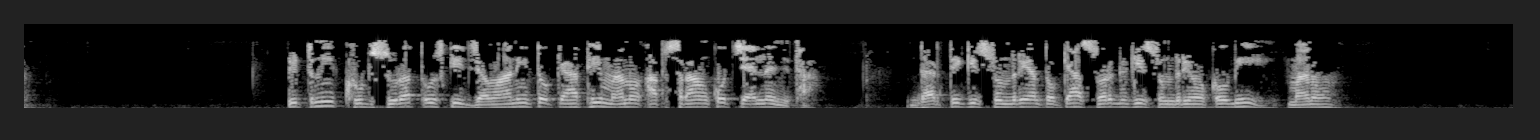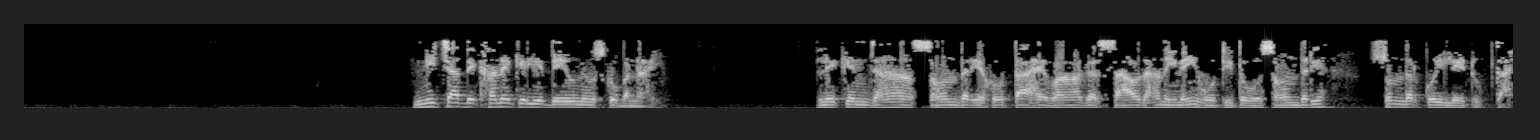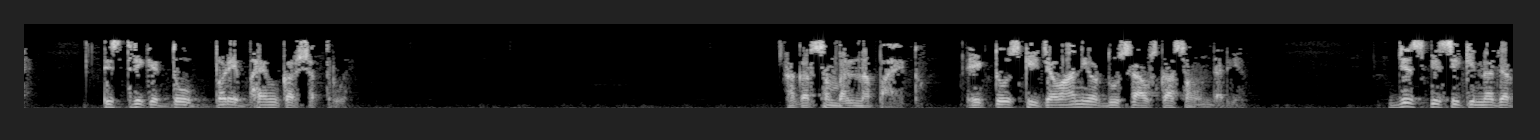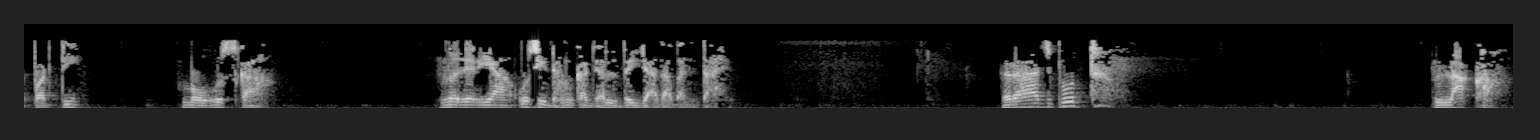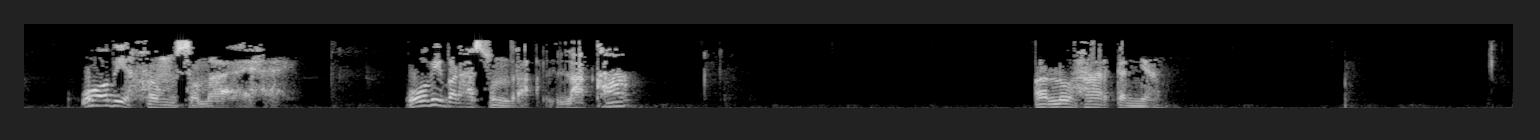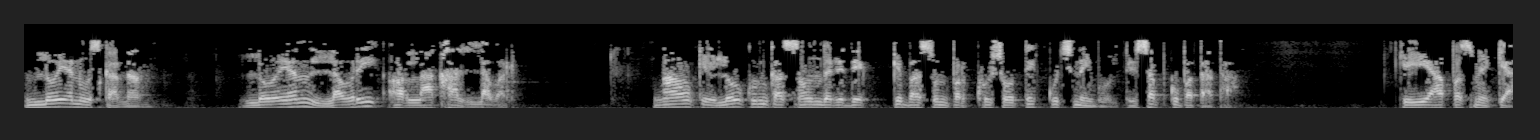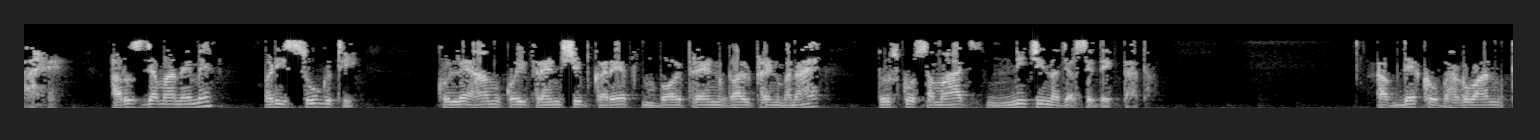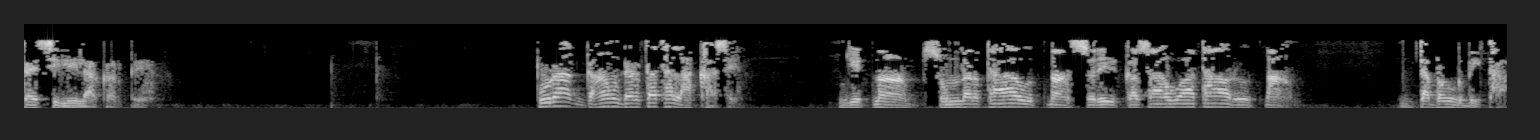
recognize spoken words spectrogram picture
इतनी खूबसूरत उसकी जवानी तो क्या थी मानो अप्सराओं को चैलेंज था। धरती की सुंदरियाँ तो क्या स्वर्ग की सुंदरियों को भी मानो? नीचा दिखाने के लिए देव ने उसको बनाई। लेकिन जहाँ सौंदर्य होता है, वहाँ अगर सावधानी नहीं होती तो वो सौंदर्य सुंदर कोई ले डूबता है। स्त्री के दो बड़े भयंकर शत्रु हैं। अगर संभल न पाए तो। एक तो उसकी जवानी और दूसरा उसका सौंदर्य। जिस किसी की नज़र पड़ती, वो उसका नज़रिया उसी ढंग का जल्दी ज़्यादा बनता है। राजपूत लाखा, वो भी हम समय है। वो भी बड़ा सुंदरा लाखा और लोहार कन्या। लोयन उसका नाम। लोयन लवरी और लाखा लवर। गाँव के लोग उनका सौंदर्य देख के बस उन पर खुश होते, कुछ नहीं बोलते, सबको पता था कि ये आपस में क्या है। और उस जमाने में बड़ी सूग थी। खुले आम कोई फ्रेंडशिप करे बॉयफ्रेंड गर्लफ्रेंड बनाए उसको समाज नीची नज़र से देखता था। अब देखो भगवान कैसी लीला करते हैं। पूरा गाँव डरता था लाखा से। जितना सुंदर था, उतना शरीर कसा हुआ था और उतना दबंग भी था।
